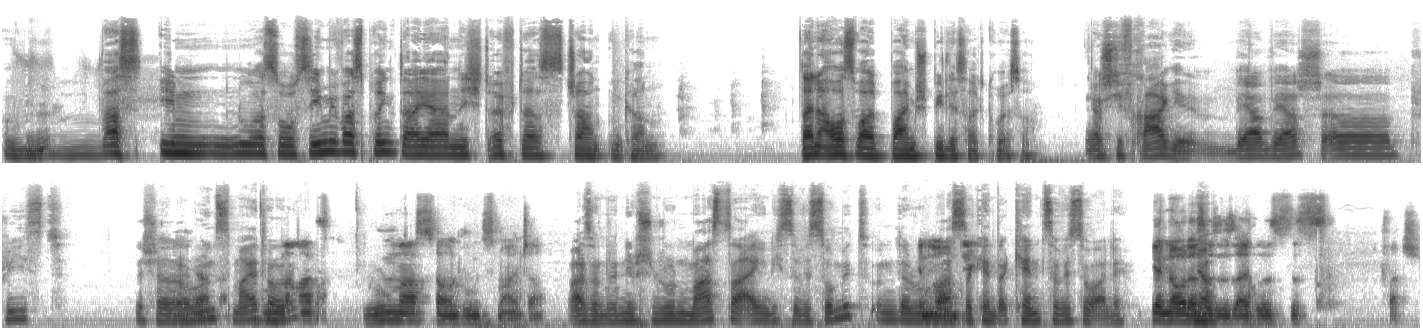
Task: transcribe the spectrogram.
Mhm. Was ihm nur so semi was bringt, da er nicht öfters chanten kann. Deine Auswahl beim Spiel ist halt größer. Das ist die Frage. Wer wär's äh, Priest? Ist er Ja, Rune Smiter, Rune oder? Master- Rune Master und Rune Smiter. Also du nimmst einen Rune Master eigentlich sowieso mit und der Rune Genau. Master kennt, erkennt sowieso alle. Genau, das Ja. ist es. Also ist das Quatsch.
